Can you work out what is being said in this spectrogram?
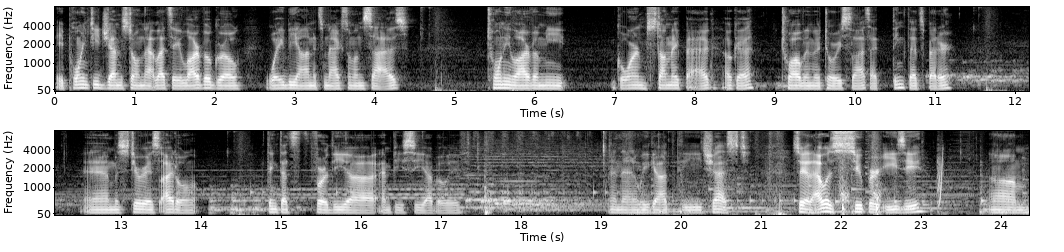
a pointy gemstone that lets a larva grow way beyond its maximum size. 20 larva meat Gorm stomach bag. Okay. 12 inventory slots. I think that's better. And Mysterious Idol. I think that's for the uh, NPC, I believe. And then we got the chest. So yeah, that was super easy. Um,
